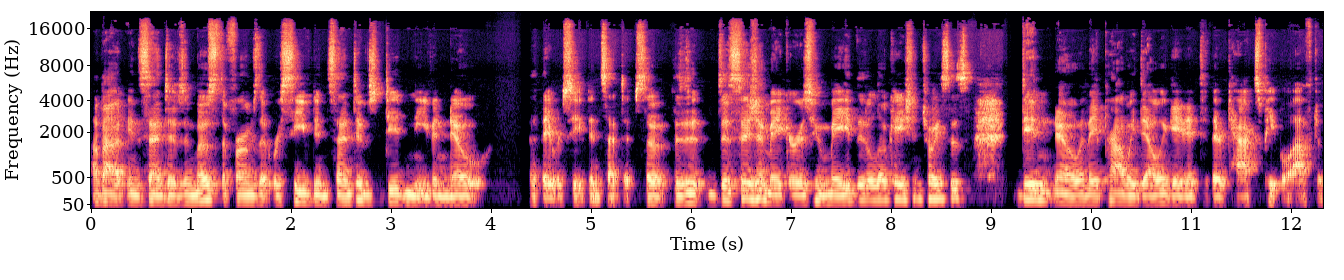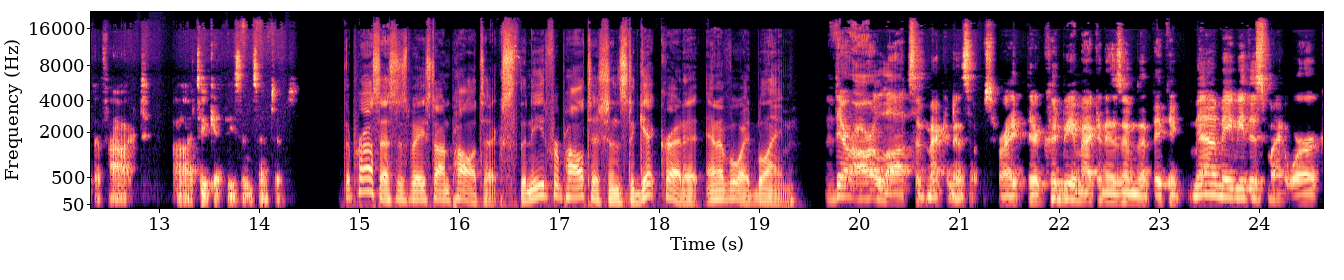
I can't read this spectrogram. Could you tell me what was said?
about incentives, and most of the firms that received incentives didn't even know that they received incentives. So the decision makers who made the location choices didn't know, and they probably delegated to their tax people after the fact uh, to get these incentives. The process is based on politics, the need for politicians to get credit and avoid blame. There are lots of mechanisms, right? There could be a mechanism that they think, eh, maybe this might work.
